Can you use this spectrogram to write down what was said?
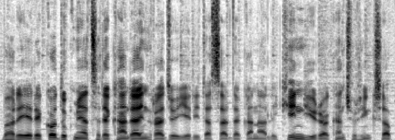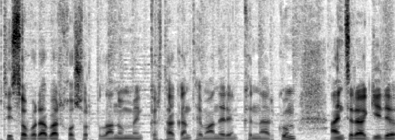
Բարի երեկո, դուք միացել եք Հանրային ռադիո երիտասարդական ալիքին։ Յուրաքանչյուր 5 շաբթի սովորաբար խոշոր պլանում մենք կրթական թեմաներ ենք քննարկում։ Այն ծրագիրը,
